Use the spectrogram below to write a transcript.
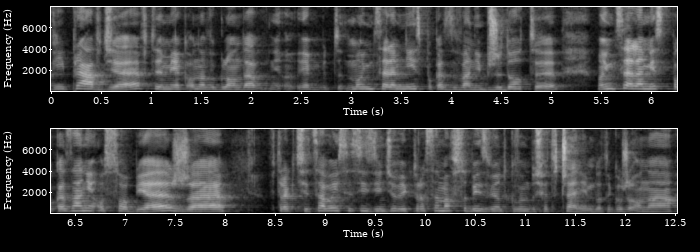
w jej prawdzie, w tym jak ona wygląda. Jakby moim celem nie jest pokazywanie brzydoty. Moim celem jest pokazanie osobie, że trakcie całej sesji zdjęciowej, która sama w sobie jest wyjątkowym doświadczeniem, dlatego że ona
